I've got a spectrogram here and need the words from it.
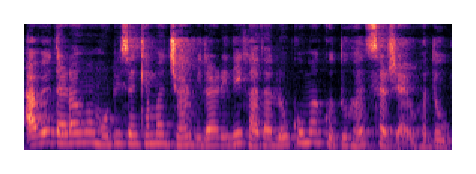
આવેલ તળાવમાં મોટી સંખ્યામાં જળ બિલાડી દેખાતા લોકોમાં કુતૂહલ સર્જાયું હતું.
